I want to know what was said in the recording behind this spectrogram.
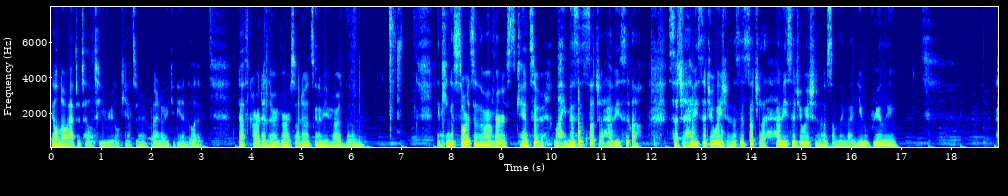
Y'all know i have to tell it to you real cancer. But i know you can handle it Death card in the reverse. I know it's going to be hard though. The King of Swords in the reverse. Cancer. Like, this is such a heavy... Oh, such a heavy situation. This is such a heavy situation of something that you really...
